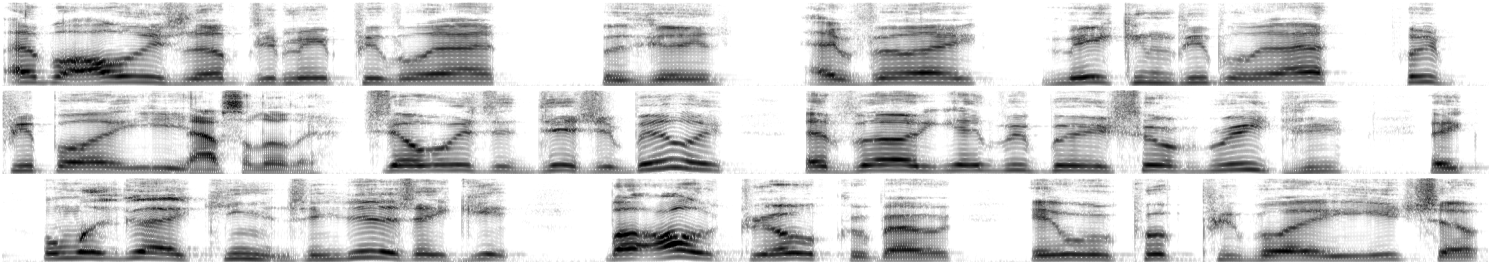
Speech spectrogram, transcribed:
I've always loved to make people laugh because I feel like making people laugh put people at ease. Absolutely. So with a disability, I feel like everybody's so rigid. Like, oh my God, I can't say this, I can't. But I'll joke about it. It will put people at ease. So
